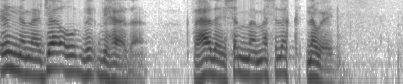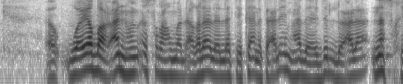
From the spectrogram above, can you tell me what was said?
إنما جاءوا بهذا. فهذا يسمى مسلك نوعي ويضع عنهم إصرهم والأغلال التي كانت عليهم هذا يدل على نسخ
